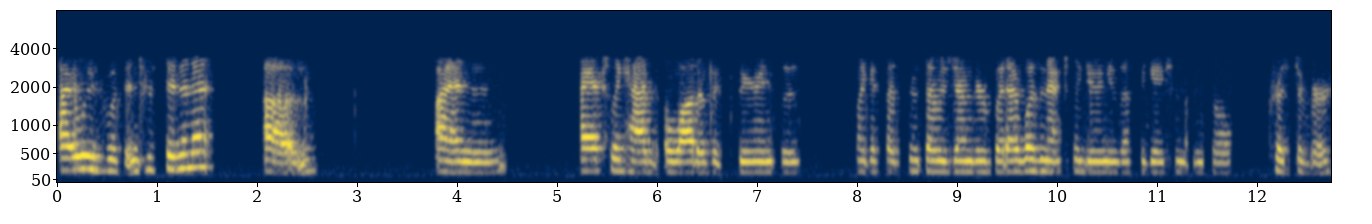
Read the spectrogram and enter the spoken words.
I always was interested in it. Um, and I actually had a lot of experiences, like I said, since I was younger, but I wasn't actually doing investigations until Christopher.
